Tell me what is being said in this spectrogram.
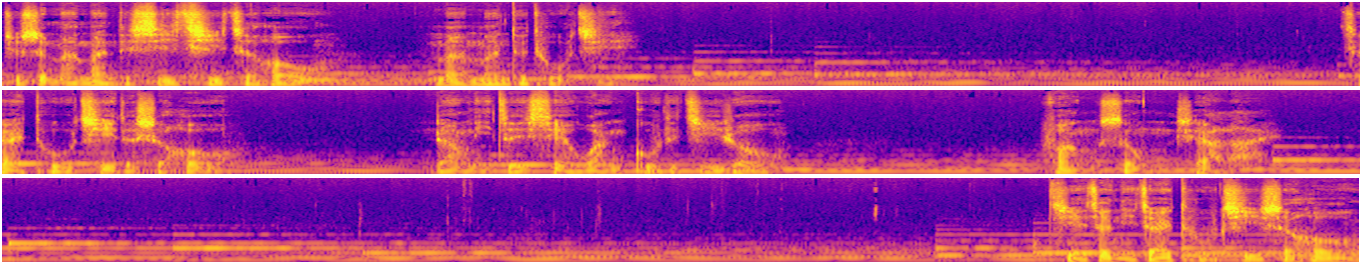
就是慢慢的吸气之后，慢慢的吐气，在吐气的时候，让你这些顽固的肌肉放松下来。接着你在吐气时候，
